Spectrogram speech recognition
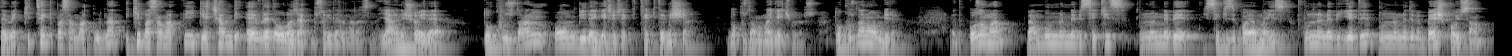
demek ki tek basamaklıdan iki basamaklıyı geçen bir evre de olacak bu sayıların arasında. Yani şöyle 9'dan 11'e geçecek tek demiş ya 9'dan 10'a geçmiyoruz. 9'dan 11'e. Evet, o zaman ben bunun önüne bir 8 bunun önüne bir 8'i koyamayız. Bunun önüne bir 7 bunun önüne de bir 5 koysam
